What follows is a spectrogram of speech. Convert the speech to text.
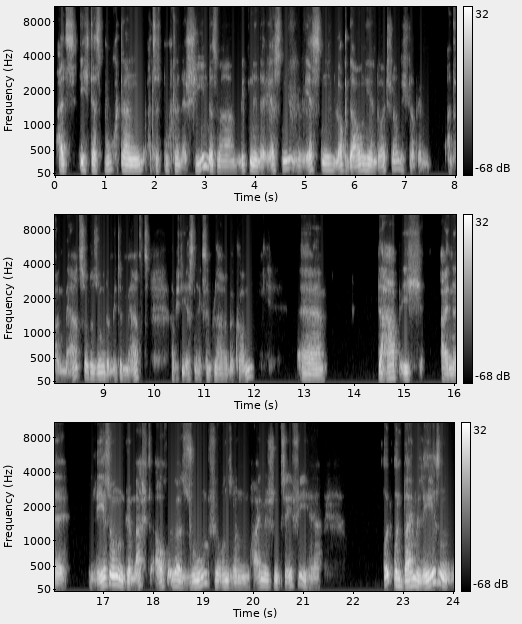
als ich das Buch dann, als das Buch dann erschien, das war mitten in der ersten, im ersten Lockdown hier in Deutschland, ich glaube im Anfang März oder so oder Mitte März, habe ich die ersten Exemplare bekommen. Äh, da habe ich eine Lesung gemacht, auch über Zoom für unseren heimischen Cefi hier. Und, und beim Lesen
